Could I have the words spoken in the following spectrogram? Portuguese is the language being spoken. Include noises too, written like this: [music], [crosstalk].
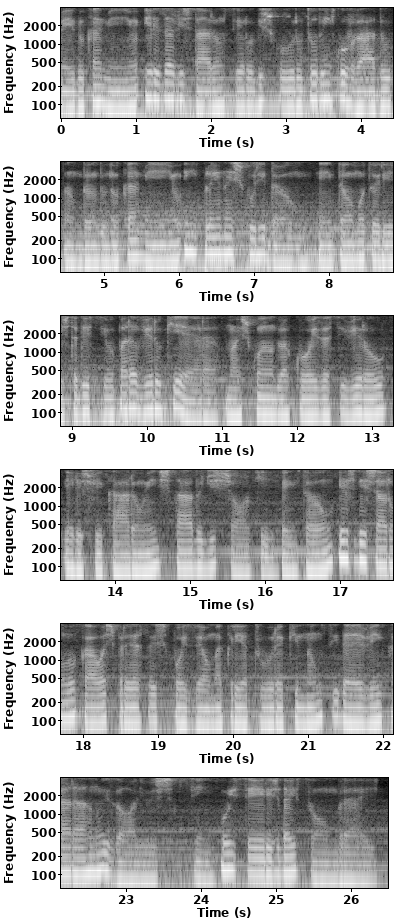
Meio do caminho, eles avistaram um ser obscuro todo encurvado, andando no caminho em plena escuridão. Então o motorista desceu para ver o que era, mas quando a coisa se virou, eles ficaram em estado de choque. Então, eles deixaram o local às pressas, pois é uma criatura que não se deve encarar nos olhos. Sim, os seres das sombras.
